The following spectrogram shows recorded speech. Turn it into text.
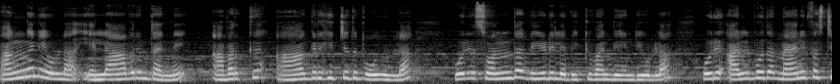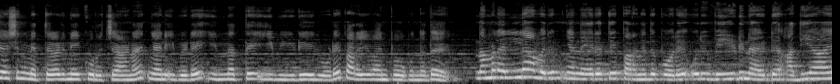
അങ്ങനെയുള്ള എല്ലാവരും തന്നെ അവർക്ക് ആഗ്രഹിച്ചതുപോലുള്ള ഒരു സ്വന്തം വീട് ലഭിക്കുവാൻ വേണ്ടിയുള്ള ഒരു അത്ഭുത മാനിഫെസ്റ്റേഷൻ മെത്തേഡിനെ കുറിച്ചാണ് ഞാൻ ഇവിടെ ഇന്നത്തെ ഈ വീഡിയോയിലൂടെ പറയുവാൻ പോകുന്നത്. നമ്മളെല്ലാവരും ഞാൻ നേരത്തെ പറഞ്ഞതുപോലെ ഒരു വീടിനായിട്ട് അതിയായ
